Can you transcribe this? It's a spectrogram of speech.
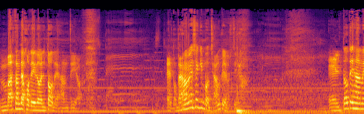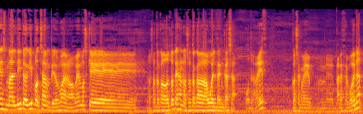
Bastante jodido el Tottenham, tío. El Tottenham es equipo Champions, tío. El Tottenham es maldito equipo Champions. Bueno, vemos que nos ha tocado el Tottenham, nos ha tocado la vuelta en casa otra vez. Cosa que me, parece buena.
